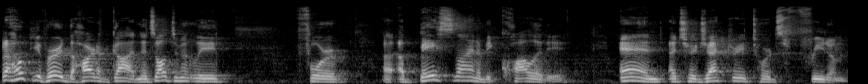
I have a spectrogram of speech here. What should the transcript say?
But I hope you've heard the heart of God, and it's ultimately for a baseline of equality and a trajectory towards freedom.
